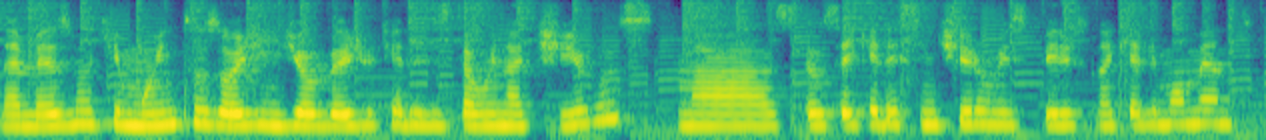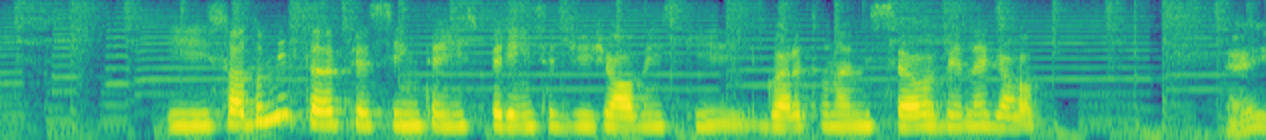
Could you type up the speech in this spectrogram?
né? Mesmo que muitos hoje em dia eu vejo que eles estão inativos, mas eu sei que eles sentiram o espírito naquele momento. E só do meetup assim tem experiência de jovens que agora estão na missão, é bem legal. É,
